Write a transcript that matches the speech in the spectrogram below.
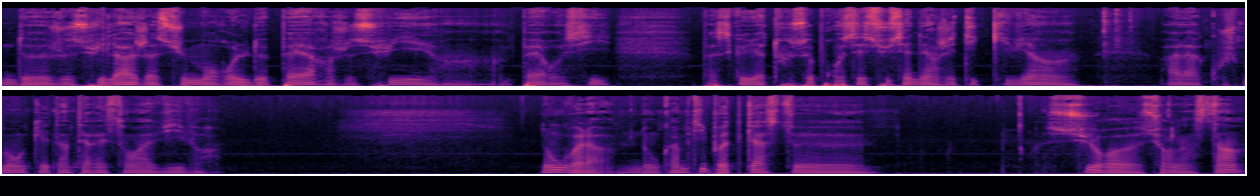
de je suis là, j'assume mon rôle de père, je suis un, père aussi, parce qu'il y a tout ce processus énergétique qui vient à l'accouchement qui est intéressant à vivre. Donc voilà, donc un petit podcast euh, sur, euh, sur l'instinct.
